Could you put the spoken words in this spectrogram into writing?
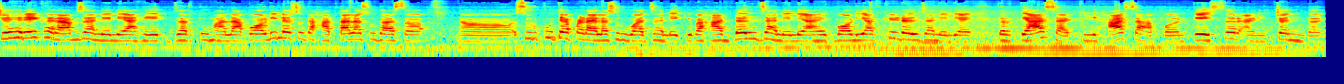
चेहरे खराब झालेले आहेत जर तुम्हाला बॉडीला सुद्धा हाताला सुद्धा असं सुरकुत्या पडायला सुरुवात झाली किंवा हात डल झालेले आहेत बॉडी अख्खी डल झालेली आहे तर त्यासाठी हा साबण केसर आणि चंदन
